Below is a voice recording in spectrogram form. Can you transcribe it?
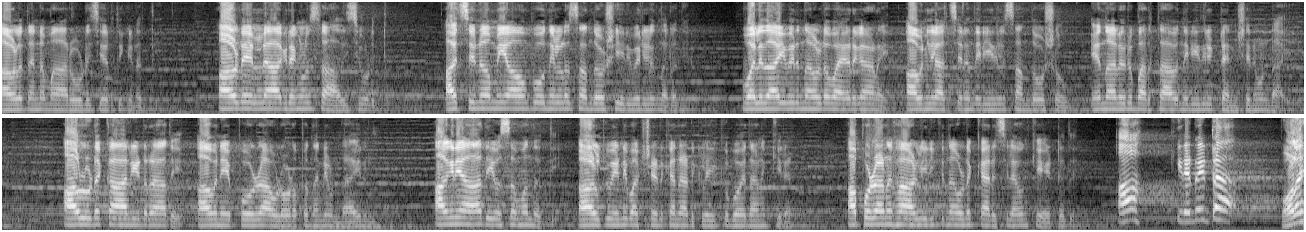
അവളെ തന്റെ മാറോട് ചേർത്ത് കിടത്തി. അവളുടെ എല്ലാ ആഗ്രഹങ്ങളും സാധിച്ചു കൊടുത്തു. അച്ഛനും അമ്മയും അവൻ പോകുന്നതിലുള്ള സന്തോഷം ഇരുവരിലും നിറഞ്ഞു. വലുതായി വരുന്ന അവളുടെ വയറ് കാണെ അവനിൽ അച്ഛൻ എന്ന രീതിയിൽ സന്തോഷവും എന്നാൽ ഒരു ഭർത്താവ് എന്ന രീതിയിൽ ടെൻഷനും ഉണ്ടായി. അവളുടെ കാലിടറാതെ അവൻ എപ്പോഴും അവളോടൊപ്പം തന്നെ ഉണ്ടായിരുന്നു. അങ്ങനെ ആ ദിവസം വന്നെത്തി. ആൾക്ക് വേണ്ടി ഭക്ഷണം എടുക്കാൻ അടുക്കളയിലേക്ക് പോയതാണ് കിരൺ. അപ്പോഴാണ് ഹാളിലിരിക്കുന്ന അവളുടെ കരച്ചിൽ അവൻ കേട്ടത്. ആ കിരണേട്ടാ മോളെ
